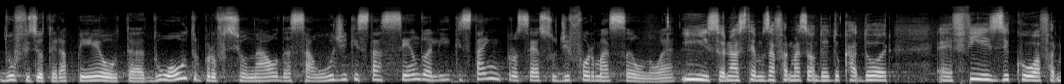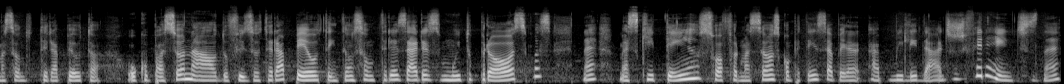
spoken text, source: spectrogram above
do fisioterapeuta, do outro profissional da saúde que está sendo ali, que está em processo de formação, não é? Isso, nós temos a formação do educador é, físico, a formação do terapeuta ocupacional, do fisioterapeuta. Então, são três áreas muito próximas, né, mas que têm a sua formação, as competências habilidades diferentes. Né?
